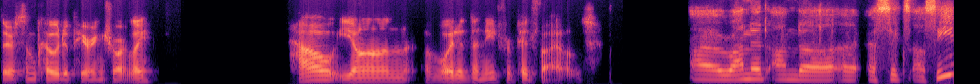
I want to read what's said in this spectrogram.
there's some code appearing shortly. How Jan avoided the need for PID files. I run it under uh, S6RC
